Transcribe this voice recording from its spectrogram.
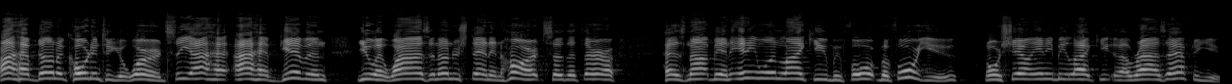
I have done according to your word. See, I, ha- I have given you a wise and understanding heart, so that there are, has not been anyone like you before, before you, nor shall any be like you uh, arise after you.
